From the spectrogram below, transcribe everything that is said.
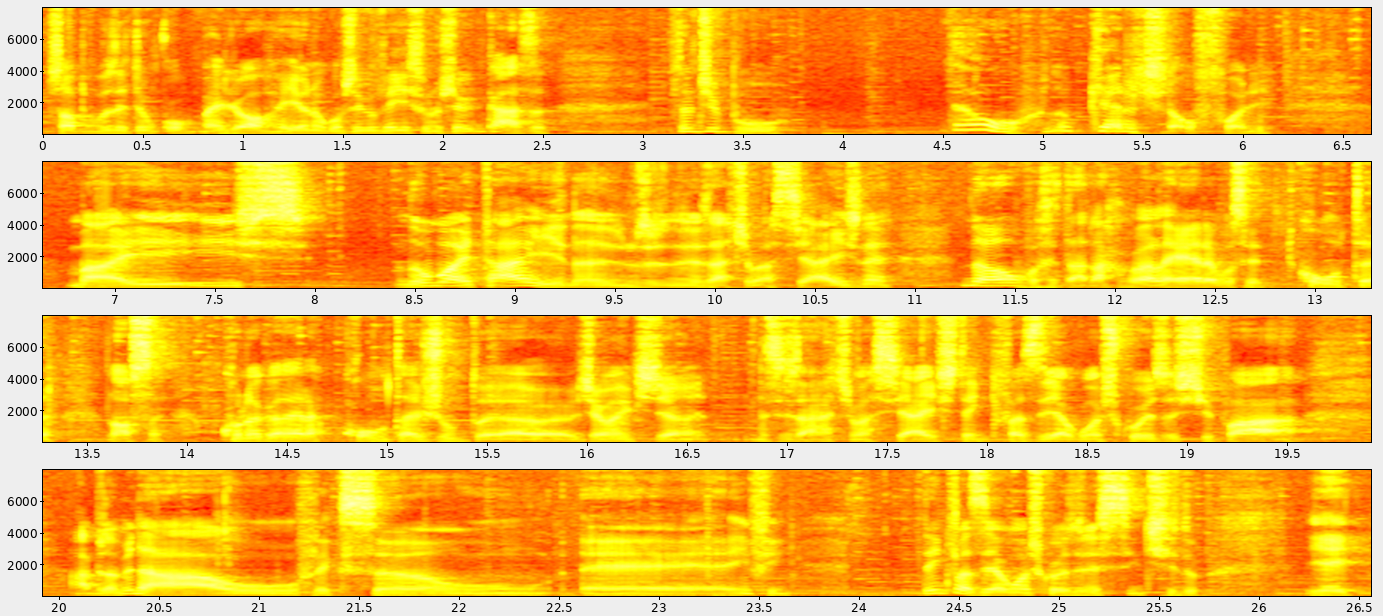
Só pra poder ter um corpo melhor e eu não consigo ver isso quando eu chego em casa. Então, tipo, não, não quero tirar o fone. Mas no Muay Thai, nas, nas artes marciais, né? Não, você tá lá com a galera, você conta. Nossa, quando a galera conta junto, uh, geralmente nessas artes marciais, tem que fazer algumas coisas tipo, ah abdominal, flexão, é, enfim. Tem que fazer algumas coisas nesse sentido. E aí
